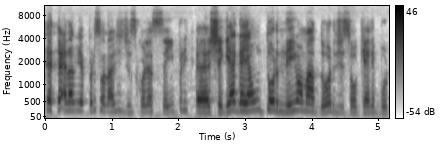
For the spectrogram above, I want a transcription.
era a minha personagem de escolha sempre. É, cheguei a ganhar um torneio amador de Soul Calibur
